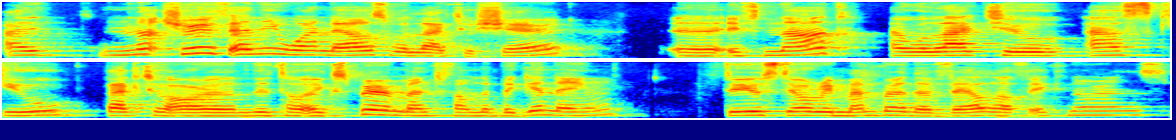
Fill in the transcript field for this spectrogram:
I'm not sure if anyone else would like to share. Uh, if not, I would like to ask you back to our little experiment from the beginning. Do you still remember the veil of ignorance?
